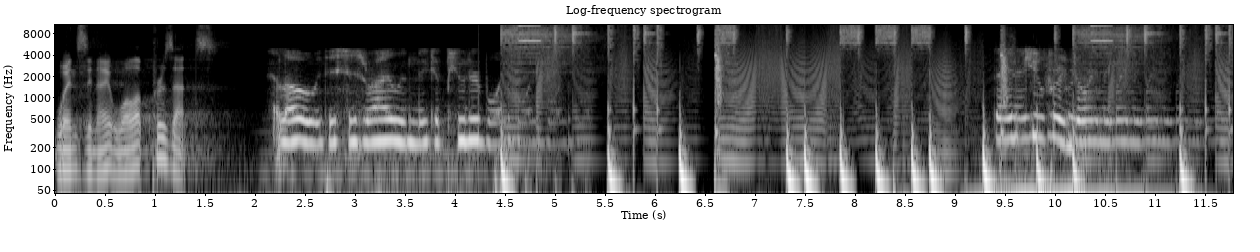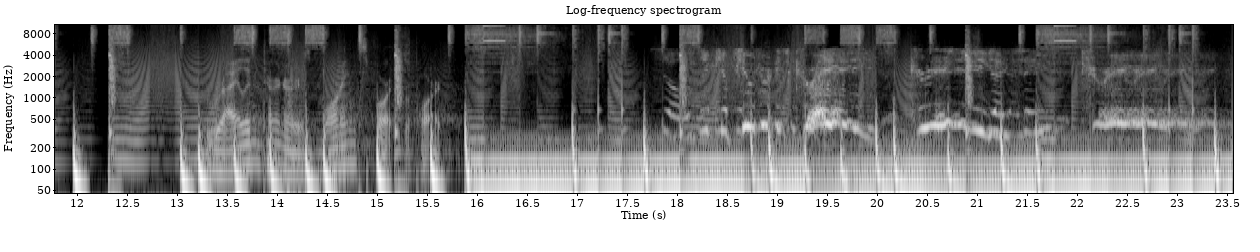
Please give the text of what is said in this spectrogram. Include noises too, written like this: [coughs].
Wednesday Night Wallop presents. Hello, this is Rylan, the computer boy. Thank you for joining me. Rylan Turner's Morning Sports Report. So, the computer is crazy! Crazy, I say! Crazy!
